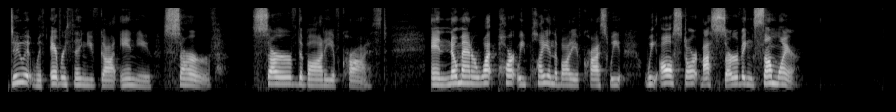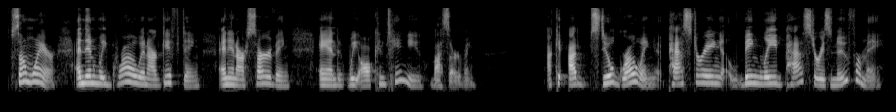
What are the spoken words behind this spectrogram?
Do it with everything you've got in you. Serve. Serve the body of Christ. And no matter what part we play in the body of Christ, we, we all start by serving somewhere. Somewhere. And then we grow in our gifting and in our serving, and we all continue by serving. I can, I'm still growing. Pastoring, being lead pastor is new for me.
